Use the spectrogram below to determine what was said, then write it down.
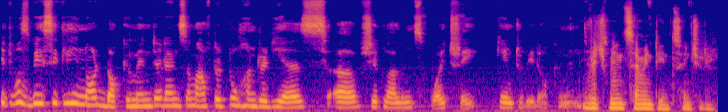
it was basically not documented and some after 200 years uh, Sheikh Alam's poetry came to be documented Which means 17th century.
